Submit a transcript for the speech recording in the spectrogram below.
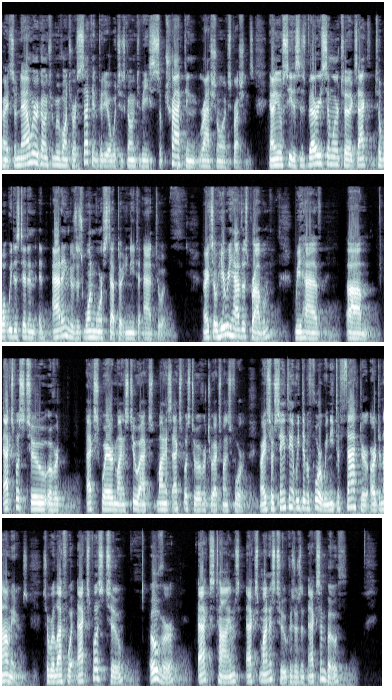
All right, so now we're going to move on to our second video, which is going to be subtracting rational expressions. Now you'll see this is very similar to exact to what we just did in adding. There's just one more step that you need to add to it. All right, so here we have this problem. We have um, x plus 2 over x squared minus 2x minus x plus 2 over 2x minus 4. All right, so same thing that we did before. We need to factor our denominators. So we're left with x plus 2 over x times x minus 2, because there's an x in both,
